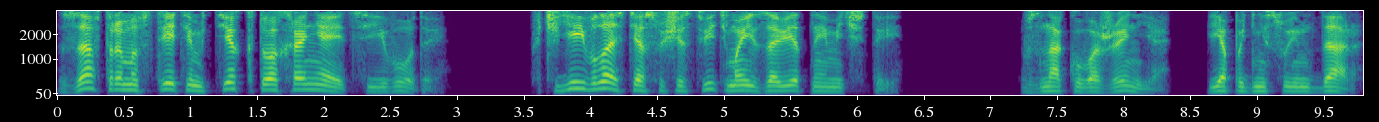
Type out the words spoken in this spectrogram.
Завтра мы встретим тех, кто охраняет сии воды, в чьей власти осуществить мои заветные мечты. В знак уважения я поднесу им дар.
